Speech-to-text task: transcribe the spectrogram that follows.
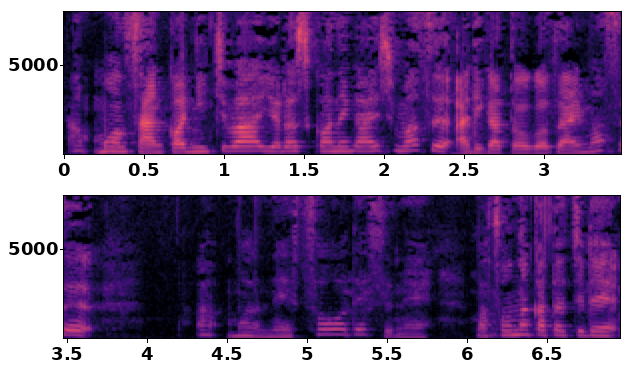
あ、モンさん、こんにちは。よろしくお願いします。ありがとうございます。あ、まあ寝そうですね。まあそんな形で、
